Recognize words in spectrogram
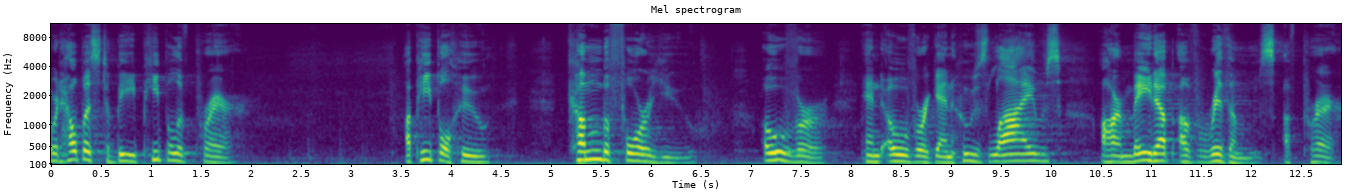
Lord, help us to be people of prayer, a people who come before you over and over again, whose lives are made up of rhythms of prayer.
